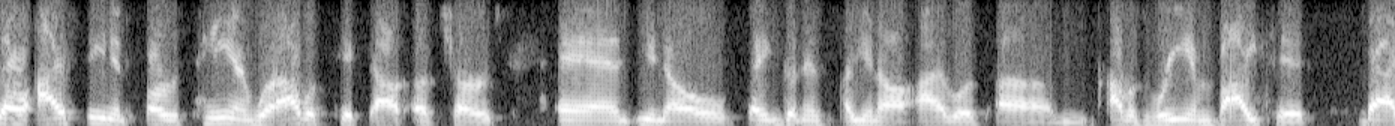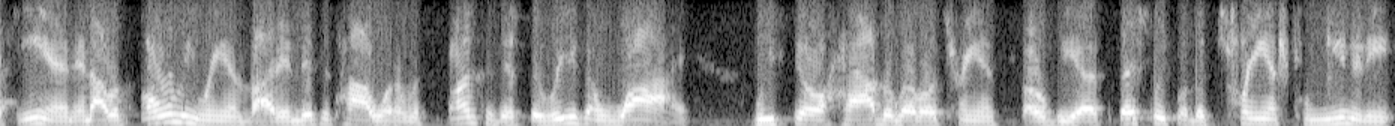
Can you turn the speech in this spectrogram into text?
So I've seen it firsthand where I was kicked out of church and you know thank goodness you know i was um i was reinvited back in and i was only reinvited and this is how i want to respond to this the reason why we still have the level of transphobia especially for the trans community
